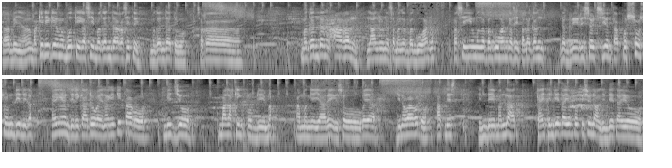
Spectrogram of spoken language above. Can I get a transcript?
Sabi niya, makinig kayo mabuti kasi maganda kasi ito eh. Maganda to. Saka magandang aral lalo na sa mga baguhan no? Kasi yung mga baguhan kasi talagang nagre-research yun tapos susundin nila. Ay ngayon delikado. Kaya nakikita ko medyo malaking problema ang mangyayari. So kaya ginawa ko to. At least hindi man lahat. Kahit hindi tayo professional hindi tayo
